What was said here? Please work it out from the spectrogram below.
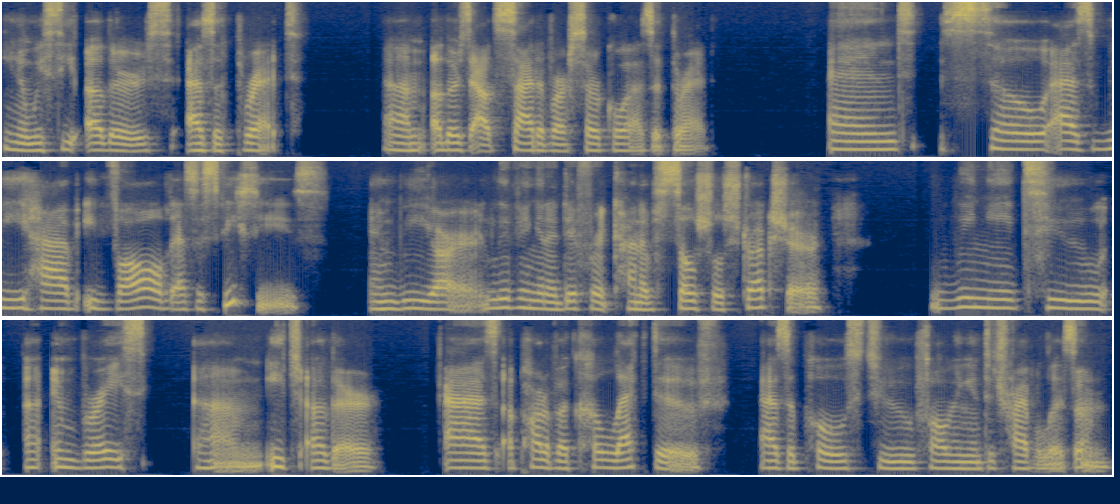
you know we see others as a threat um, others outside of our circle as a threat. And so as we have evolved as a species and we are living in a different kind of social structure we need to uh, embrace um, each other as a part of a collective as opposed to falling into tribalism.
